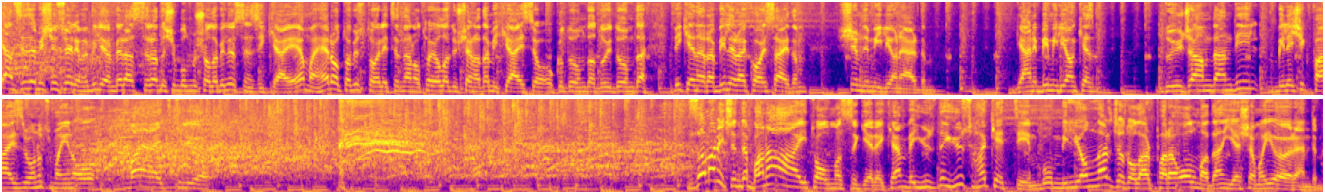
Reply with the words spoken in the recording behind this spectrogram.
Yani size bir şey söyleyeyim mi? Biliyorum biraz sıra dışı bulmuş olabilirsiniz hikayeyi ama her otobüs tuvaletinden otoyola düşen adam hikayesi okuduğumda, duyduğumda bir kenara bir lira koysaydım şimdi milyonerdim. Yani bir milyon kez duyacağımdan değil, bileşik faizi unutmayın o bayağı etkiliyor. Zaman içinde bana ait olması gereken ve yüzde yüz hak ettiğim bu milyonlarca dolar para olmadan yaşamayı öğrendim.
